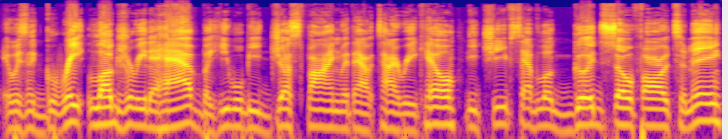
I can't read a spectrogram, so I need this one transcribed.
It was a great luxury to have, but he will be just fine without Tyreek Hill. The Chiefs have looked good so far to me.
